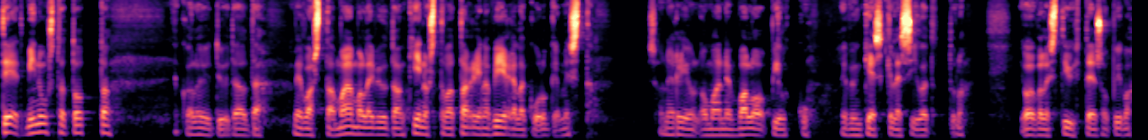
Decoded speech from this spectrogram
Teet minusta totta, joka löytyy täältä Me vastaa maailmanlevyltä, on kiinnostava tarina vierellä kulkemista. Se on erinomainen valopilkku levyn keskelle sijoitettuna ja oivallisesti yhteensopiva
